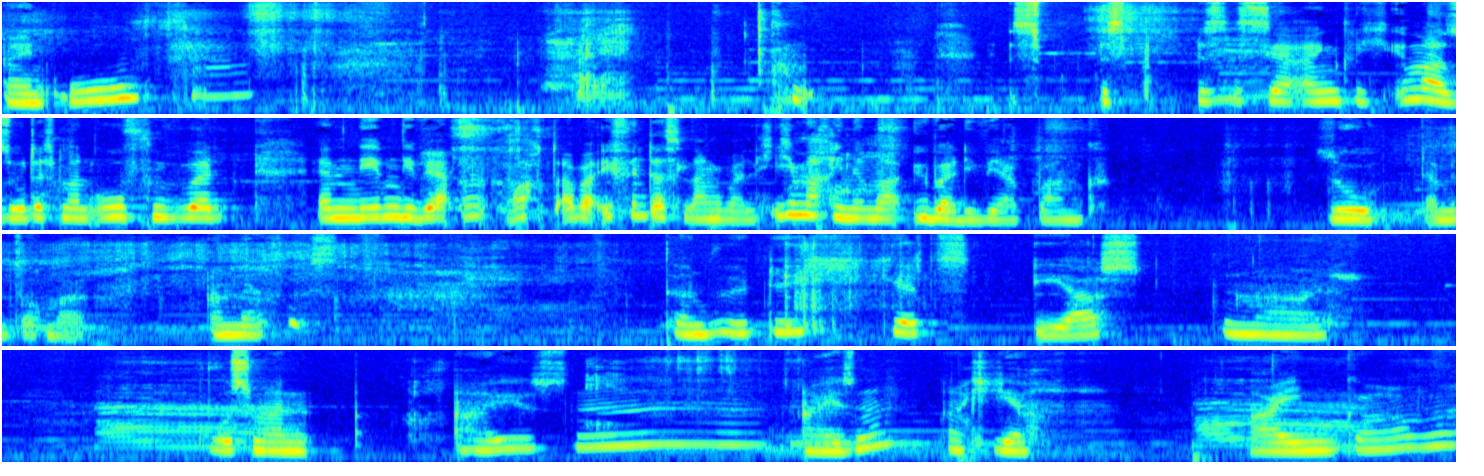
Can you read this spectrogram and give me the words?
Ein Ofen. es ist ja eigentlich immer so, dass man Ofen über, ähm, neben die Werkbank macht, aber ich finde das langweilig. Ich mache ihn immer über die Werkbank. So, damit es auch mal anders ist. Dann würde ich jetzt erstmal. Wo ist mein Eisen? Eisen? Ach, hier. Eingabe.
